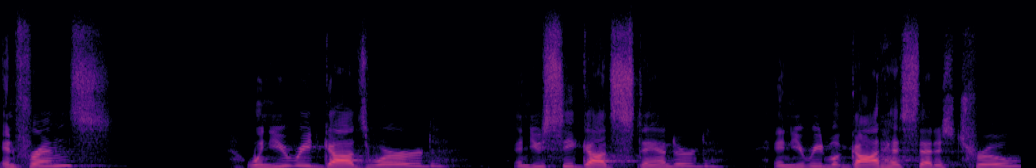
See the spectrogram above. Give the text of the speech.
And friends, when you read God's word and you see God's standard and you read what God has said is true,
